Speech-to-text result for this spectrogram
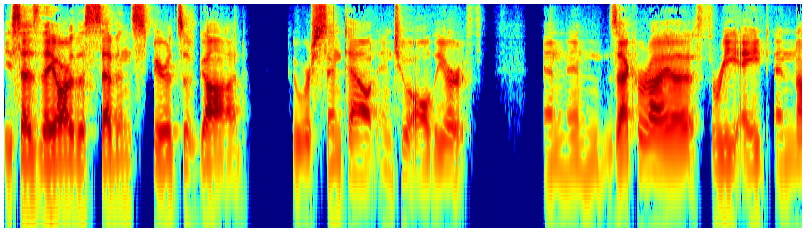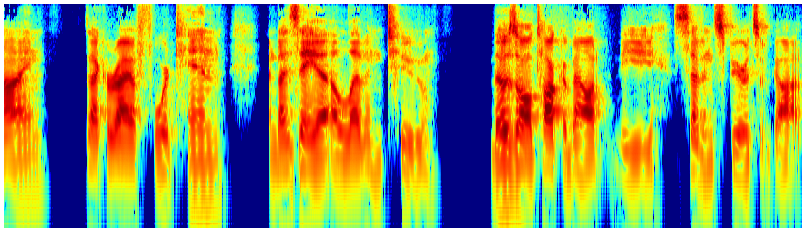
He says they are the seven spirits of God who were sent out into all the earth. And in Zechariah 3 8 and 9, Zechariah 4 10, and Isaiah 11 2, those all talk about the seven spirits of God.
